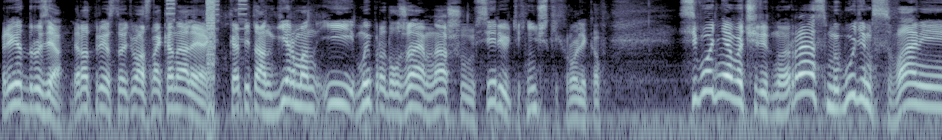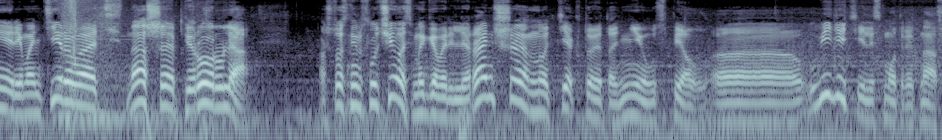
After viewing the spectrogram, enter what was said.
Привет, друзья! Рад приветствовать вас на канале Капитан Герман, и мы продолжаем нашу серию технических роликов. Сегодня в очередной раз мы будем с вами ремонтировать наше перо руля. А что с ним случилось, мы говорили раньше, но те, кто это не успел э, увидеть или смотрит нас,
